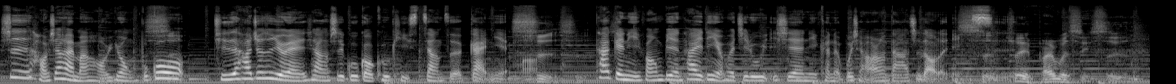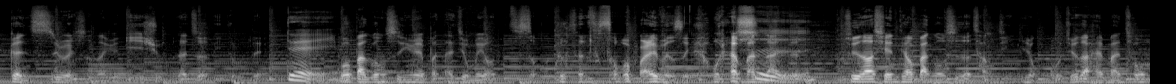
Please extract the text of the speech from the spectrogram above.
是好像还蛮好用，不过其实它就是有点像是 Google Cookies 这样子的概念嘛，是是，它给你方便，它一定也会记录一些你可能不想要让大家知道的隐私，所以 privacy 是更 serious 的那个 issue 在这里。对，不对？对。不过办公室因为本来就没有什么个人 什么 privacy，我看蛮难的，所以他先挑办公室的场景用，我觉得还蛮聪明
